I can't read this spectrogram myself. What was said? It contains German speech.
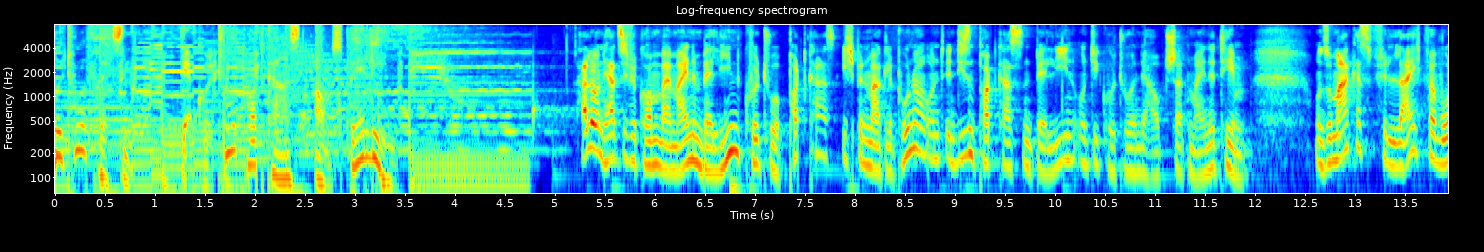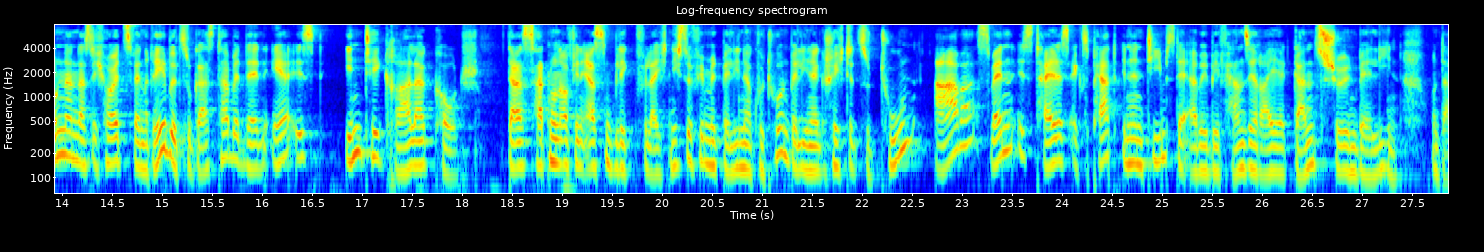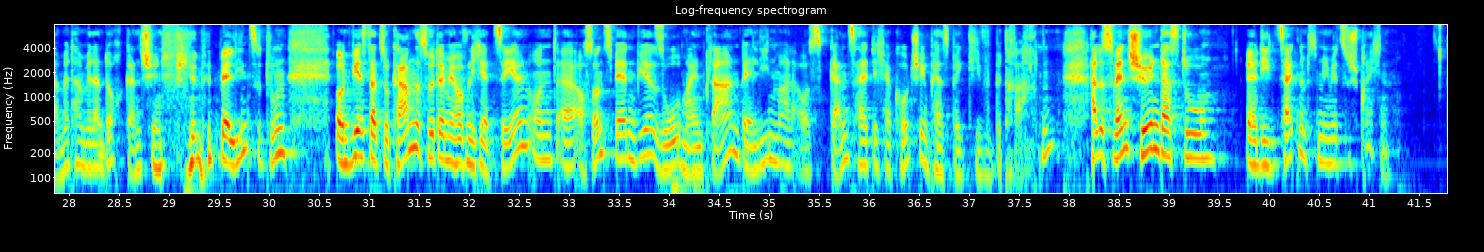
Kulturfritzen, der Kulturpodcast aus Berlin. Hallo und herzlich willkommen bei meinem Berlin Kultur Podcast. Ich bin Marc Lepuna und in diesem Podcast sind Berlin und die Kultur in der Hauptstadt meine Themen. Und so mag es vielleicht verwundern, dass ich heute Sven Rebel zu Gast habe, denn er ist integraler Coach. Das hat nun auf den ersten Blick vielleicht nicht so viel mit Berliner Kultur und Berliner Geschichte zu tun, aber Sven ist Teil des ExpertInnen-Teams der RBB-Fernsehreihe Ganz schön Berlin. Und damit haben wir dann doch ganz schön viel mit Berlin zu tun. Und wie es dazu kam, das wird er mir hoffentlich erzählen. Und äh, auch sonst werden wir, so mein Plan, Berlin mal aus ganzheitlicher Coaching-Perspektive betrachten. Hallo Sven, schön, dass du äh, die Zeit nimmst, mit mir zu sprechen.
